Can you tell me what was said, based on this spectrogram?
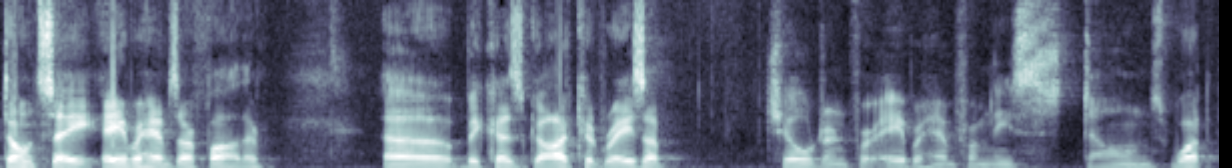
Don't say Abraham's our father, uh, because God could raise up children for Abraham from these stones. What,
